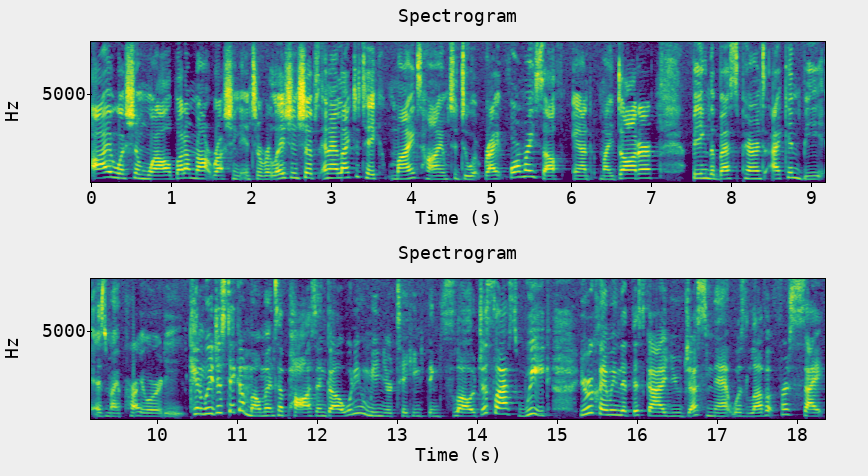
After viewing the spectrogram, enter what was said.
I wish him well, but I'm not rushing into relationships and I like to take my time to do it right for myself and my daughter being the best parent I can be is my priority. Can we just take a moment to pause and go, what do you mean you're taking things slow? Just last week, you were claiming that this guy you just met was love at first sight,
